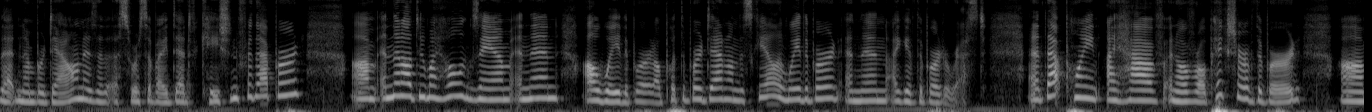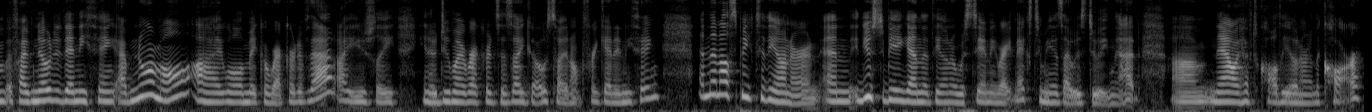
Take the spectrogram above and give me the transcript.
that number down as a, a source of identification for that bird. Um, and then I'll do my whole exam and then I'll weigh the bird. I'll put the bird down on the scale and weigh the bird, and then I give the bird a rest. And at that point, I have an overall picture of the bird. Um, if I've noted anything abnormal, I will make a record of that. I usually, you know, do my records as I go so I don't forget anything. And then I'll speak to the owner. And, and it used to be again that the owner was standing right next to me as I was doing that. Um, now I have to call the owner in the car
